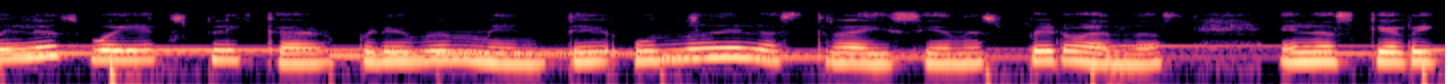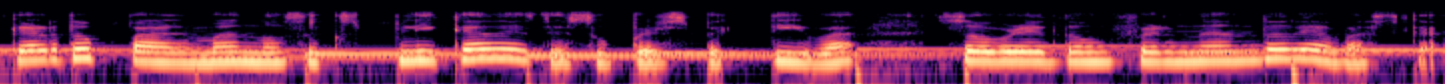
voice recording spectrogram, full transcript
les voy a explicar brevemente una de las tradiciones peruanas en las que Ricardo Palma nos explica desde su perspectiva sobre don Fernando de Abascal,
